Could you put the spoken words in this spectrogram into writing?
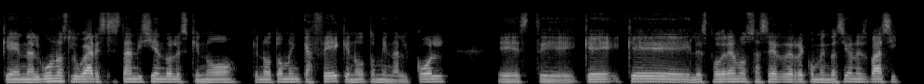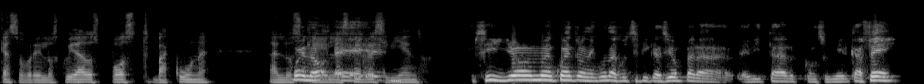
que en algunos lugares están diciéndoles que no, que no tomen café, que no tomen alcohol. Este, ¿qué, ¿Qué les podremos hacer de recomendaciones básicas sobre los cuidados post vacuna a los que la estén eh, recibiendo? Sí, yo no encuentro ninguna justificación para evitar consumir café.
